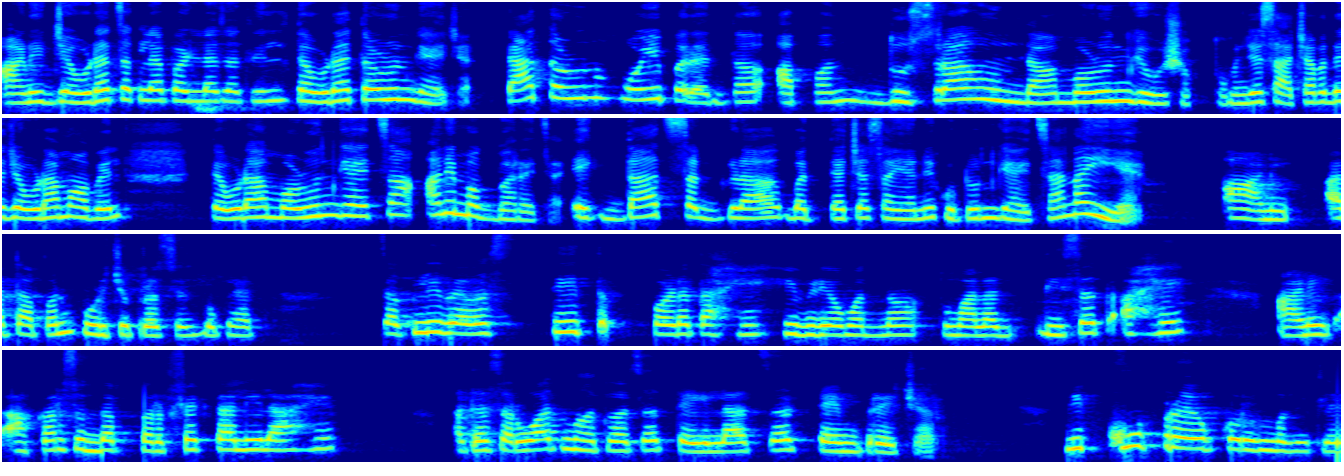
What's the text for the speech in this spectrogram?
आणि जेवढ्या चकल्या पडल्या जातील तेवढ्या तळून घ्यायच्या. त्या तळून होईपर्यंत आपण दुसरा हुंडा मळून घेऊ शकतो. म्हणजे साच्यामध्ये जेवढा मावेल तेवढा मळून घ्यायचा आणि मग भरायचा. एकदाच सगळा बत्त्याच्या साह्याने कुटून घ्यायचा नाहीये. आणि आता आपण पुढची प्रोसेस बघूयात. चकली व्यवस्थित पडत आहे ही व्हिडिओमधनं तुम्हाला दिसत आहे आणि आकार सुद्धा परफेक्ट आलेला आहे. आता सर्वात महत्त्वाचं तेलाचं टेम्परेचर मी खूप प्रयोग करून बघितले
